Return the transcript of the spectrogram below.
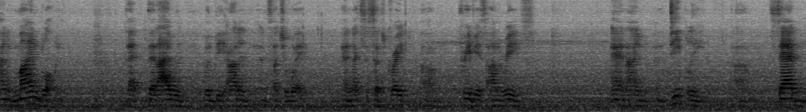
kind of mind-blowing that, that I would, would be honored in such a way and next to such great um, previous honorees. And I'm, I'm deeply um, saddened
